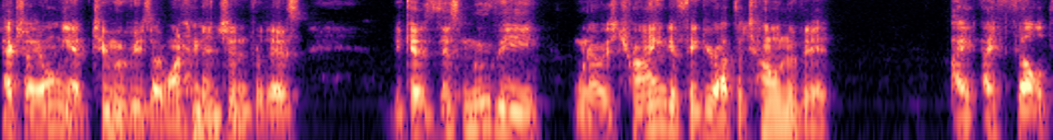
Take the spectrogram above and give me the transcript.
Actually, I only have two movies I want to mention for this because this movie, when I was trying to figure out the tone of it, I, I felt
